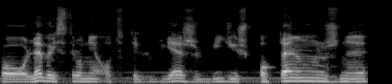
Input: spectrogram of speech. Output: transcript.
po lewej stronie od tych wież widzisz potężny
